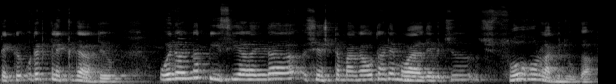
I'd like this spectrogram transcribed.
ਟਿਕ ਉਹਦੇ ਕਲਿੱਕ ਕਰ ਦਿਓ। ਉਹਦੇ ਨਾਲ ਨਾ ਪੀਸੀ ਵਾਲਾ ਜਿਹੜਾ ਸਿਸਟਮ ਹੈਗਾ, ਉਹ ਤੁਹਾਡੇ ਮੋਬਾਈਲ ਦੇ ਵਿੱਚ ਸ਼ੋ ਹੋਣ ਲੱਗ ਜਾਊਗਾ।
